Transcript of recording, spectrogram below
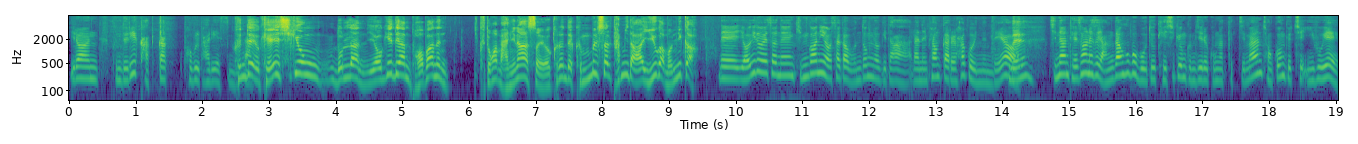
이런 분들이 각각 법을 발의했습니다. 근데요, 개식용 논란 여기에 대한 법안은 그동안 많이 나왔어요. 그런데 급물살 탑니다. 이유가 뭡니까? 네, 여의도에서는 김건희 여사가 원동력이다라는 평가를 하고 있는데요. 네. 지난 대선에서 양당 후보 모두 개식용 금지를 공약했지만 정권 교체 이후에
